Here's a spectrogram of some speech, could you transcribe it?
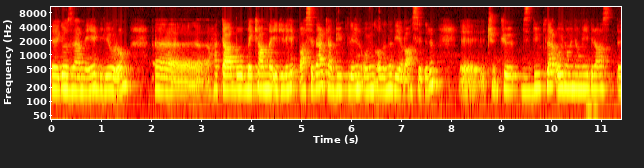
gözlemleyebiliyorum. E, hatta bu mekanla ilgili hep bahsederken büyüklerin oyun alanı diye bahsederim. E, çünkü biz büyükler oyun oynamayı biraz e,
